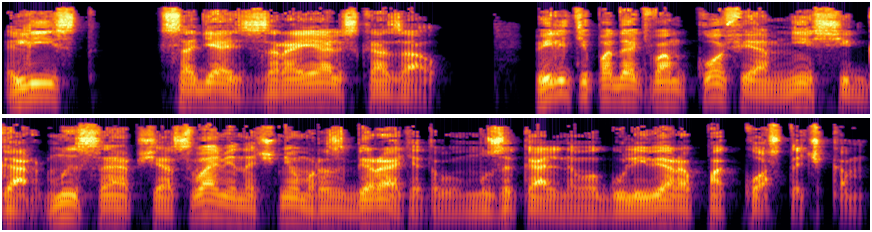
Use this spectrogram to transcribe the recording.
Лист, садясь за рояль, сказал, «Велите подать вам кофе, а мне сигар. Мы сообща с вами начнем разбирать этого музыкального гулливера по косточкам».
